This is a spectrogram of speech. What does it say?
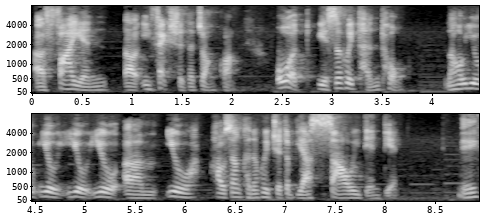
呃发炎呃 infection 的状况，偶尔也是会疼痛。然后又又又又嗯，又好像可能会觉得比较骚一点点。诶，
